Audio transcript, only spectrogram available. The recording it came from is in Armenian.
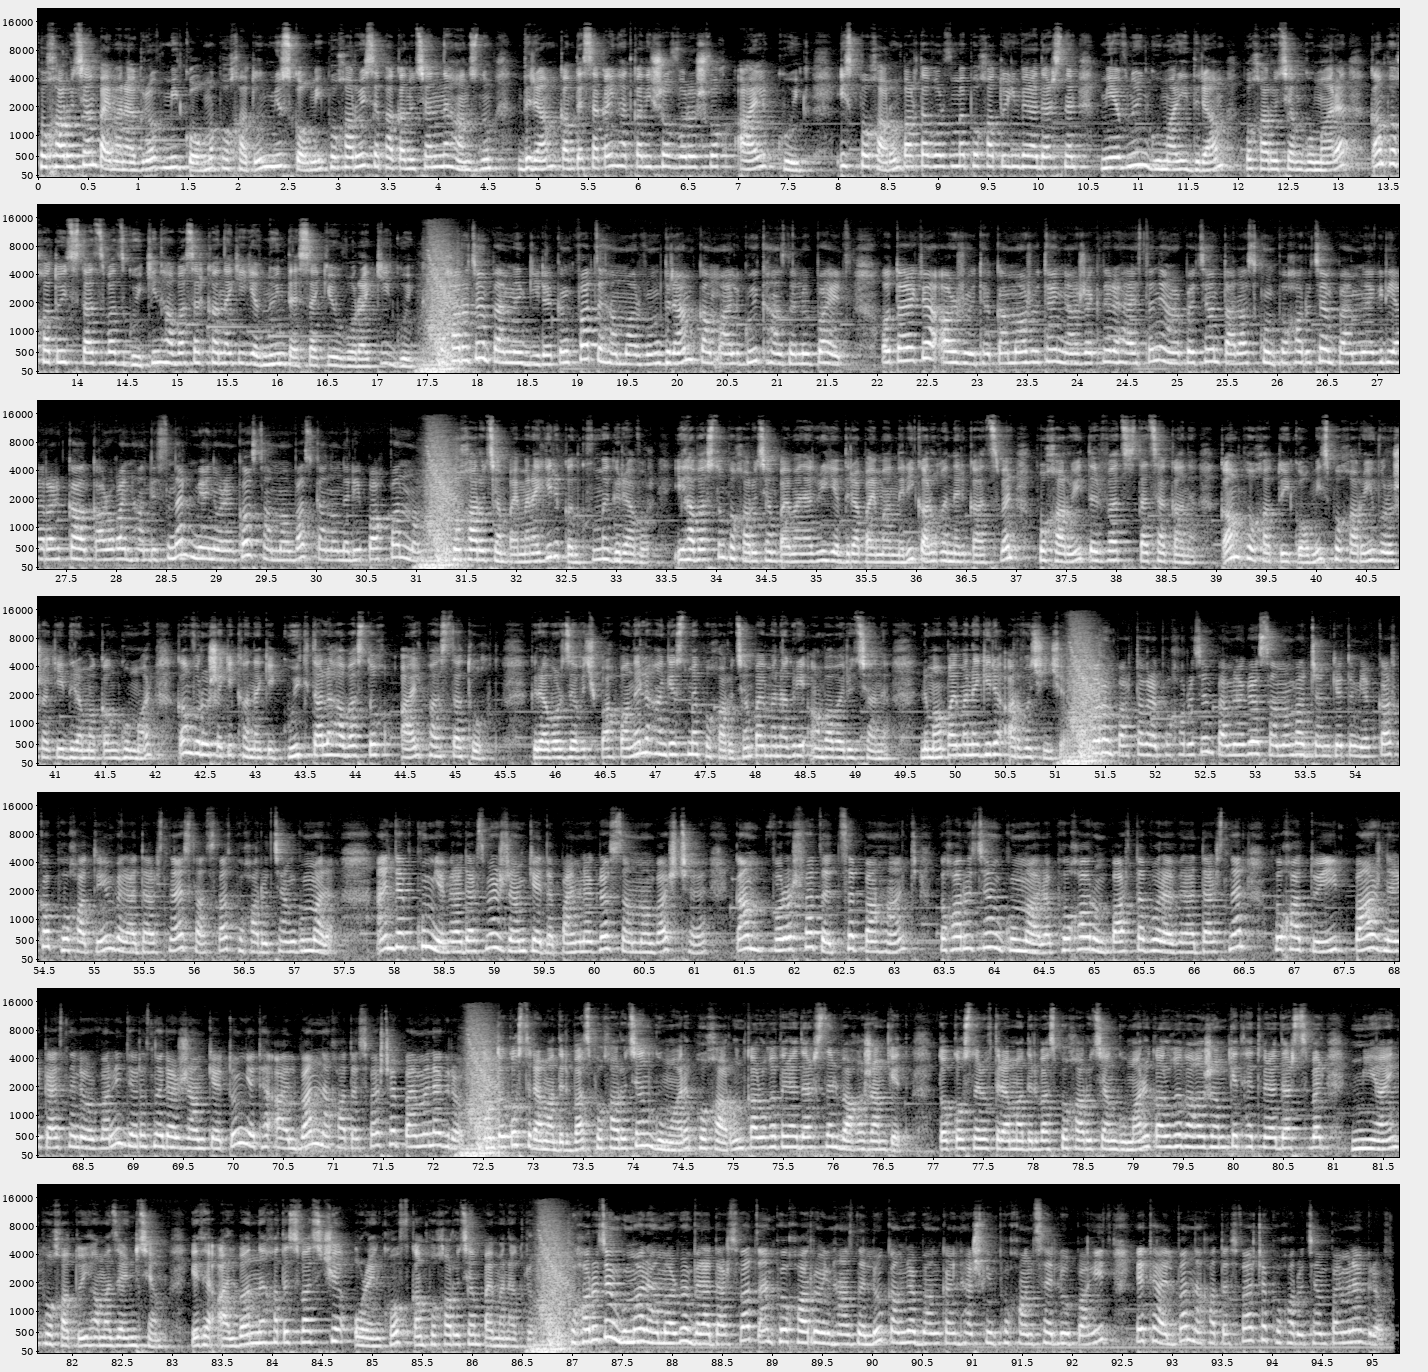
Փոխառության պայմանագրով մի կողմը փոխատուն, մյուս կողմի փոխառուի սեփականությանն է հանձնում դրամ կամ տեսակային հատկանիշով որոշվող այլ գույք, իսկ փոխառուն պարտավորվում է փոխատուին վերադարձնել միևնույն գումարի դրամ, փոխառության գումարը կամ փոխատուից ստացված գույքին հավասար քանակի եւ նույն տեսակի ու որակի գույք։ Փոխառության պայմանագիրը կնքված է համարվում դրամ կամ այլ գույք հանձնելու պահից։ Օտարերկրյա արժույթը կամ արժութային արժեքները Հայաստանի Հանրապետության տարածքում փոխառության պայմանագրի առարկա կարող են հանդիսանալ միայն օրենքով սահմանված կանոնների պահպանմամբ։ Փոխառության պայմանագիրը կնքվում է գրավոր։ Ի հավաստուն փոխառության պայմանագրի եւ դրա պայմանների կարող է ներկայացվել փոխառուի տրված ստացականը կամ փոխատուի կողմից փոխառուին որոշակի դրամական գումար կամ որոշակի քանակի գույք տալը հավաստող այլ փաստաթուղթ։ Գրավոր ձևը չպահպանելը հանգեցնում է փոխառության պայմանագրի անվավերությանը։ Նման պայմանագիրը առոչինչ է։ Փոխառուն պարտավոր է փոխառության պայմանագրով սահմանված ժամկետում եւ կարգով փոխատուին վերադարձնել ստացված փոխառության գումարը։ Այն դեպքում եւ վերադարձման ժամկետը պայմանագրով սահմանված չէ կամ որոշված է ց պահանջ, փոխառության գումարը փոխառուն պարտավոր է վերադարձնել փոխատուի պահանջ ներկայացնելու օրվանի 30-օրյա ժամկետում, եթե այլ բան նախատեսված չէ պայմանագրով։ Անտոկոս տրամադրված փոխառության գումարը փոխառուն կարող է վերադարձնել վաղաժամկետ։ Տոկոսներով տրամադրված փոխառության գումարը կարող է վաղաժամկետ հետ վերադարձվել միայն փոխատուի համաձայնությամբ, եթե այլ բան նախատեսված չէ օրենքով կամ փոխառության պայմանագրով։ Փոխառության գումարը համարվում է վերադարձված այն փոխառուին հանձնելու կամ նրա բանկային հաշվին փոխանցելու պահից, եթե այլ բան նախատեսված չէ փոխառության պայմանագրով։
